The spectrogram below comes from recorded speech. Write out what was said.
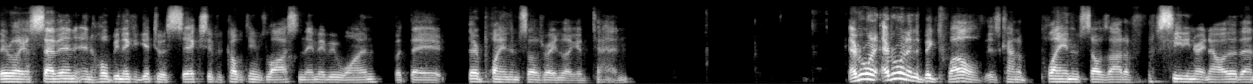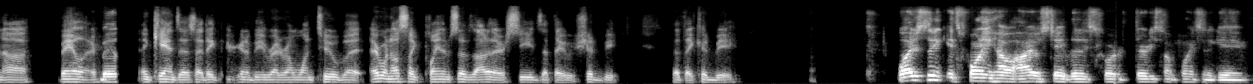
they were like a seven and hoping they could get to a six if a couple teams lost and they maybe won, but they they're playing themselves right into like a 10. Everyone, everyone in the Big 12 is kind of playing themselves out of seeding right now, other than uh Baylor, Baylor. and Kansas. I think they're going to be right around one, two, but everyone else like playing themselves out of their seeds that they should be, that they could be. Well, I just think it's funny how Iowa State literally scored 30 something points in a game.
